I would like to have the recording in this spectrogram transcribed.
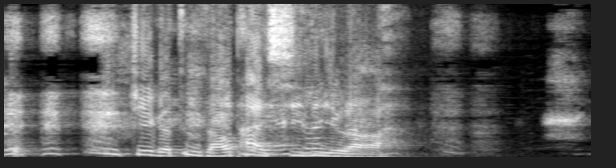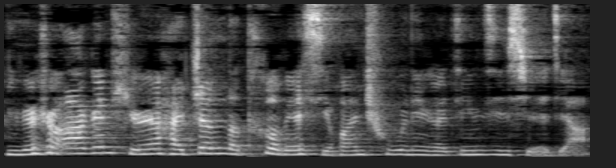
这个吐槽太犀利了。你别说，阿根廷人还真的特别喜欢出那个经济学家。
